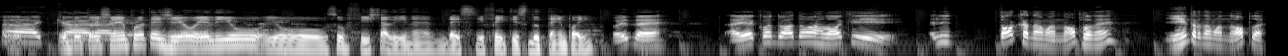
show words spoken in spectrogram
Ai, O Doutor. Estranho protegeu ele e o, e o surfista ali, né? Desse feitiço do tempo aí. Pois é. Aí é quando o Adam Warlock ele toca na manopla, né? E entra na manopla.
